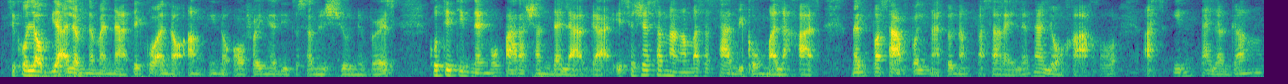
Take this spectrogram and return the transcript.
Si Colombia alam naman natin kung ano ang ino-offer niya dito sa Miss Universe. Kung titignan mo para siyang dalaga. Isa siya sa mga masasabi kong malakas. Nagpasample nga to ng pasarela. Naloka ako. As in talagang,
